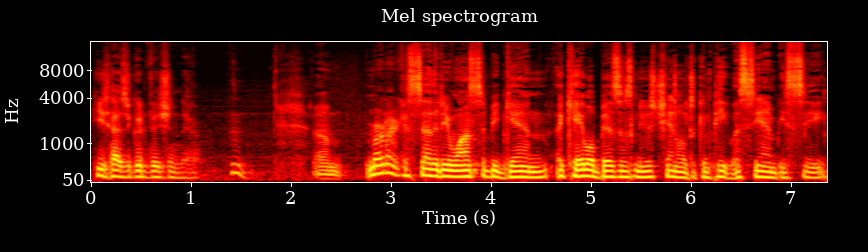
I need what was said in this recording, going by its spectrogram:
he has a good vision there. Hmm. Um, Murdoch has said that he wants to begin a cable business news channel to compete with CNBC,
